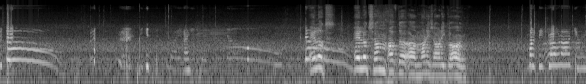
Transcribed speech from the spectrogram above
No. It's fine, I said no. Hey, looks. No. Hey, look, some of the uh, money's already growing. Money's growing on trees.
